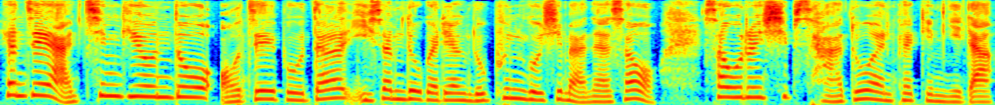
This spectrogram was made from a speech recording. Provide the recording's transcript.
현재 아침 기온도 어제보다 2, 3도가량 높은 곳이 많아서 서울은 14도 안팎입니다.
